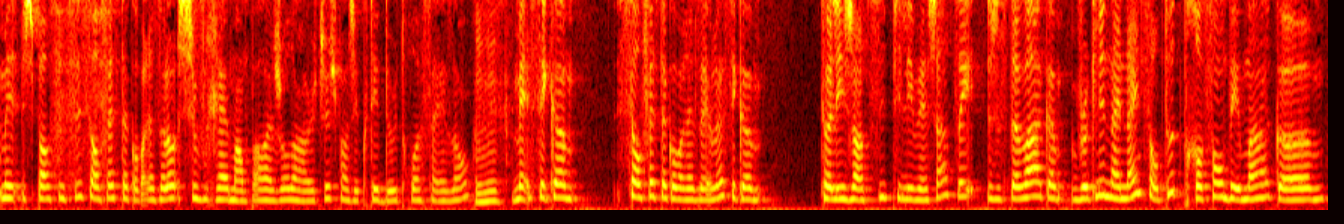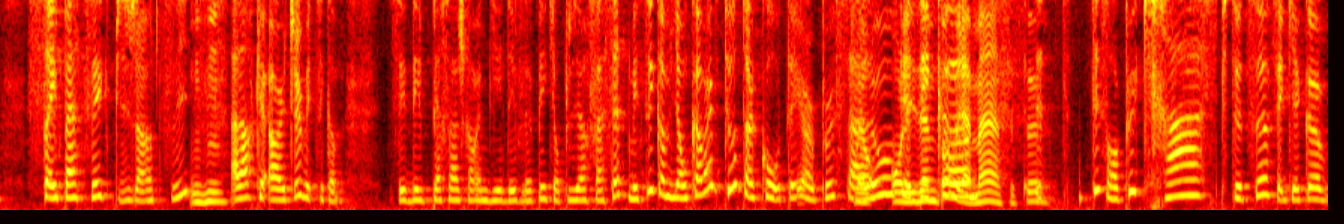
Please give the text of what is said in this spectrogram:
mais je pense aussi si on fait cette comparaison là je suis vraiment pas à jour dans Archer je pense que j'ai écouté deux trois saisons Mhm. mais c'est comme si on fait cette comparaison là c'est comme t'as les gentils puis les méchants tu sais justement comme Brooklyn Nine-Nine sont toutes profondément comme sympathiques puis gentils Mhm. alors que Archer mais tu sais comme c'est des personnages quand même bien développés qui ont plusieurs facettes, mais tu sais, comme ils ont quand même tout un côté un peu salaud. on que les aime pas vraiment, c'est ça. Tu sais, ils sont un peu crasses puis tout ça, fait qu'il y a comme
